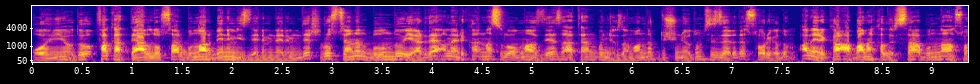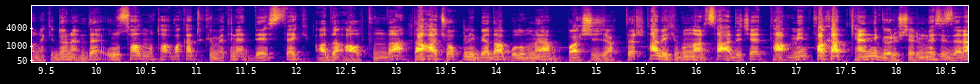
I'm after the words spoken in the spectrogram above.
oynuyordu. Fakat değerli dostlar bunlar benim izlenimlerimdir. Rusya'nın bulunduğu yerde Amerika nasıl olmaz diye zaten bunca zamandır düşünüyordum. Sizlere de soruyordum. Amerika bana kalırsa bundan sonraki dönemde ulusal mutabakat hükümetine destek adı altında daha çok Libya'da bulunmaya başlayacaktır. Tabii ki bunlar sadece tahmin fakat kendi görüşlerimde sizlere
